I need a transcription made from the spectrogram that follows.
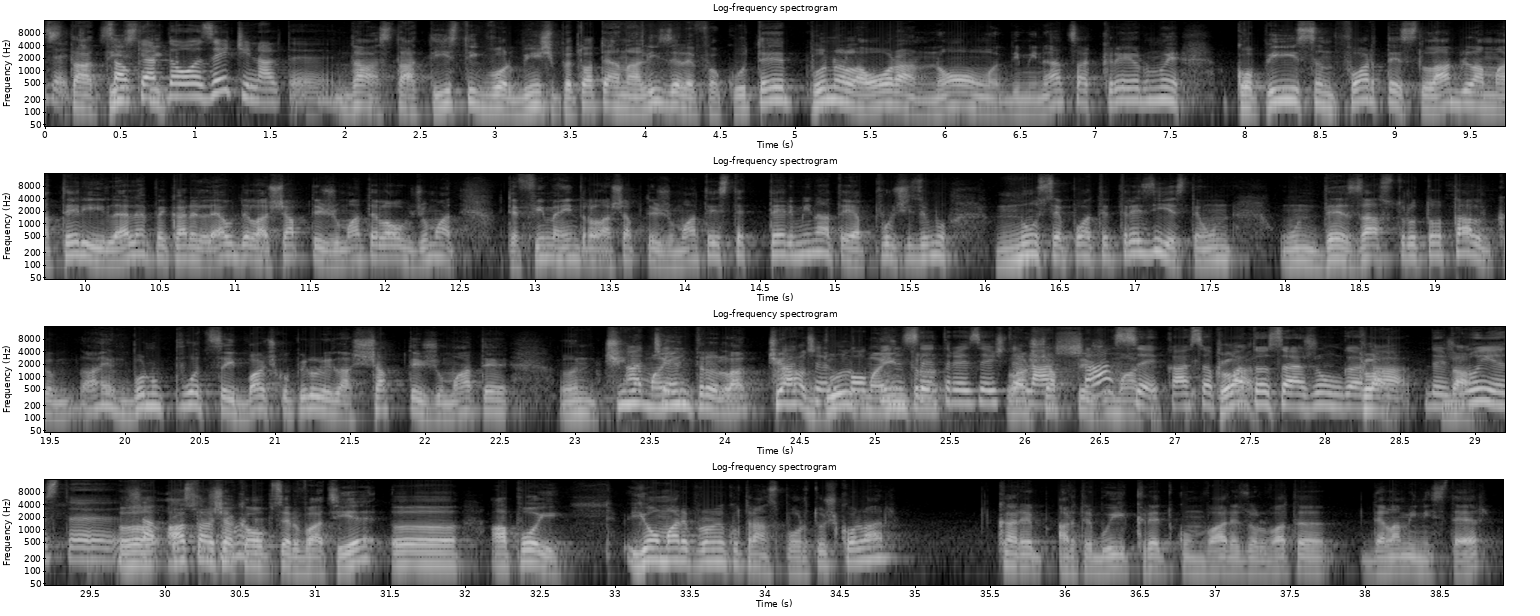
19.30. Da, sau chiar 20 în alte... Da, statistic vorbim și pe toate analizele făcute, până la ora 9 dimineața, creierul nu e... Copiii sunt foarte slabi la materiile alea pe care le au de la 7 jumate la 8 jumate. Uite, fimea intră la 7 jumate, este terminată. Ea pur și simplu nu se poate trezi. Este un, un dezastru total. Că, ai, bă, nu poți să-i bagi copilului la 7 jumate în cine acel, mai intră, la ce adult mai intră se trezește la, la 6 jumate. ca să clar, poată să ajungă clar, la... Deci da. nu este 7 uh, Asta așa ca observație. Uh, apoi, e o mare problemă cu transportul școlar care ar trebui, cred, cumva rezolvată de la minister.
